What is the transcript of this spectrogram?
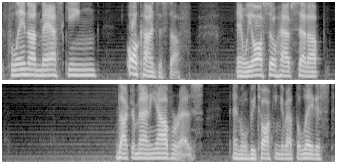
Flynn unmasking, all kinds of stuff, and we also have set up Dr. Manny Alvarez, and we'll be talking about the latest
